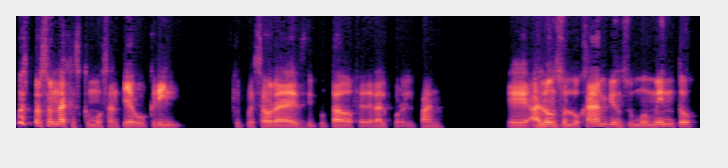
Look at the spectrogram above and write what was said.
pues personajes como Santiago Krill, que pues ahora es diputado federal por el PAN, eh, Alonso Lujambio en su momento,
